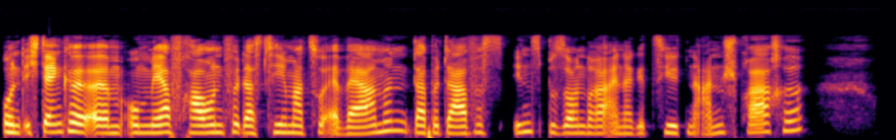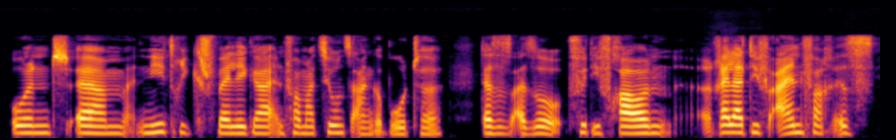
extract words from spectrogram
Und ich denke, ähm, um mehr Frauen für das Thema zu erwärmen, da bedarf es insbesondere einer gezielten Ansprache und ähm, niedrigschwelliger Informationsangebote, dass es also für die Frauen relativ einfach ist,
